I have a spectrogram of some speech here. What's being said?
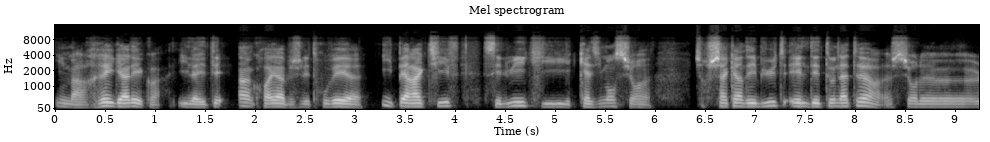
il m'a régalé, quoi. Il a été incroyable. Je l'ai trouvé euh, hyper actif. C'est lui qui, quasiment sur, sur chacun des buts, est le détonateur. Sur le,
